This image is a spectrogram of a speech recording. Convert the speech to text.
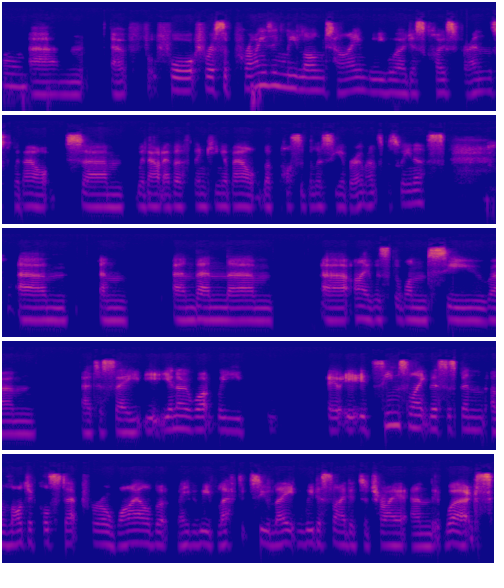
Oh. Um, uh, for, for, for a surprisingly long time, we were just close friends without um, without ever thinking about the possibility of romance between us. Um, and and then um, uh, I was the one to um, uh, to say, you know what, we it, it, seems like this has been a logical step for a while, but maybe we've left it too late, and we decided to try it, and it worked.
